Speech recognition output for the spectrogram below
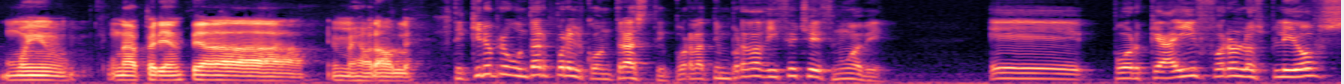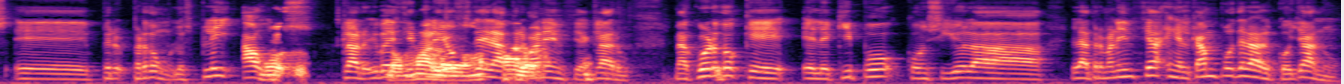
muy una experiencia inmejorable. Te quiero preguntar por el contraste, por la temporada 18-19. Eh, porque ahí fueron los playoffs, eh, pero, perdón, los playouts. Claro, iba a decir playoffs de la permanencia, claro. Me acuerdo que el equipo consiguió la, la permanencia en el campo del Alcoyano,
